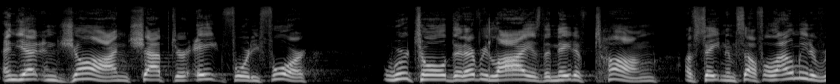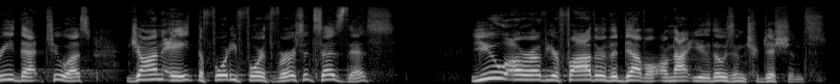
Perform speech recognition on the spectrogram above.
And yet in John chapter 8, 44, we're told that every lie is the native tongue of Satan himself. Allow me to read that to us. John 8, the 44th verse, it says this You are of your father the devil. Oh, not you, those in traditions.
